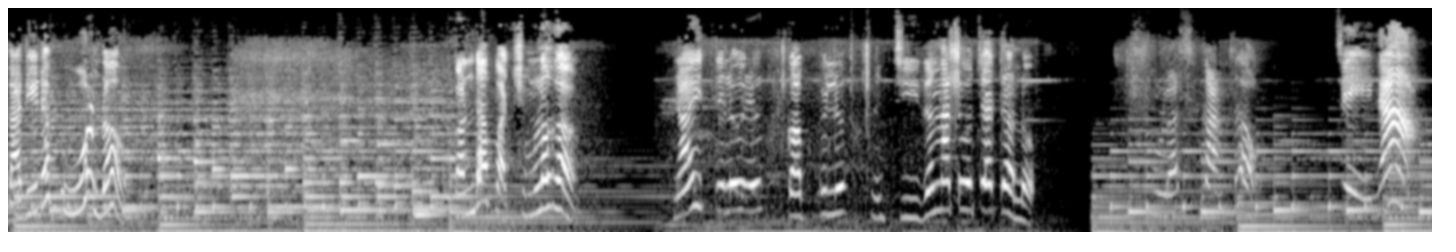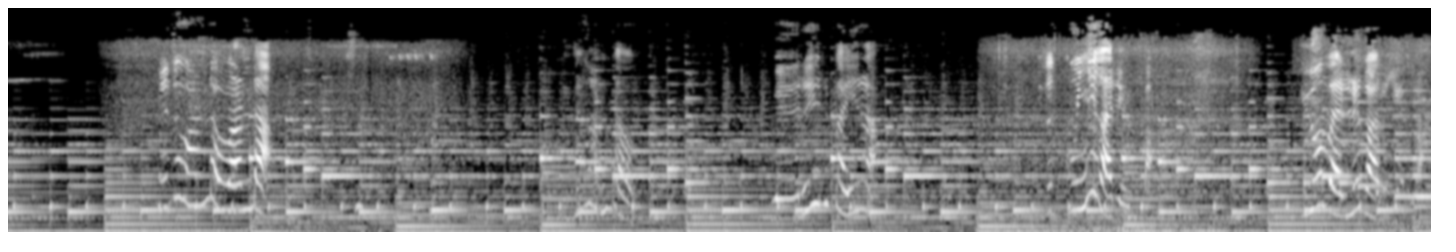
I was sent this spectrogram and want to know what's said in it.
കാന്താരിയുടെ പൂവുണ്ടോ? കണ്ട പച്ചമുളക്? ഞാൻ ഇത്തിരി ഒരു കപ്പിൽ ചീര നട്ടു ചേന. ഇത് കുഞ്ഞു കറിയപ്പ ഇത് വലിയ ഇത്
